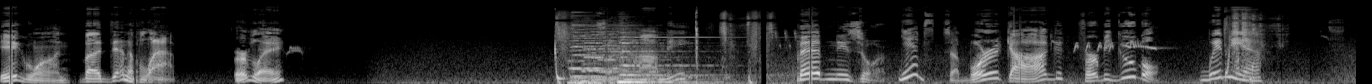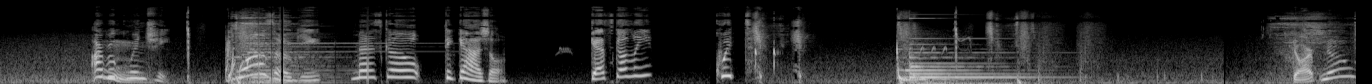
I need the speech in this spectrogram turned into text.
Iguan. Badenoplap. Burble. Sahami. Bebnizor. Yibs. Saborikag. Furby Gooble. Wibnia. Arbogwinchi. Hmm. Wazogi. Mesco. Tigajo. Gescali. Quit. Darpno?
